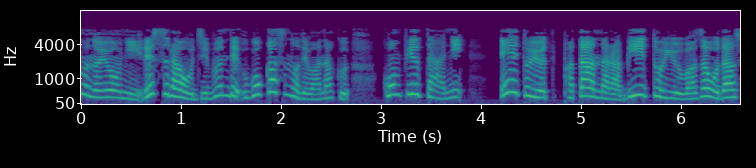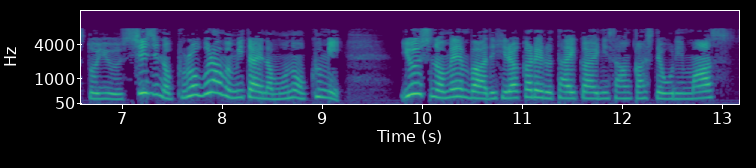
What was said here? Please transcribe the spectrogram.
ームのようにレスラーを自分で動かすのではなく、コンピューターに A というパターンなら B という技を出すという指示のプログラムみたいなものを組み、有志のメンバーで開かれる大会に参加しております。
